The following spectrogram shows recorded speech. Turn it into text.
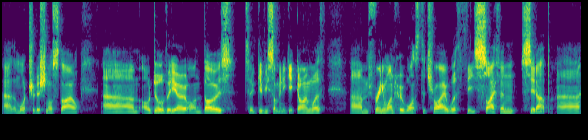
uh, the more traditional style. Um, I'll do a video on those to give you something to get going with. Um, for anyone who wants to try with the siphon setup, uh,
